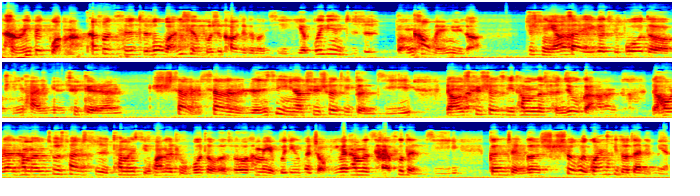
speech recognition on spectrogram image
很容易被管嘛。他说其实直播完全不是靠这个东西，也不一定只是纯靠美女的，就是你要在一个直播的平台里面去给人。像像人性一样去设计等级，然后去设计他们的成就感，然后让他们就算是他们喜欢的主播走了之后，他们也不一定会走，因为他们的财富等级跟整个社会关系都在里面。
